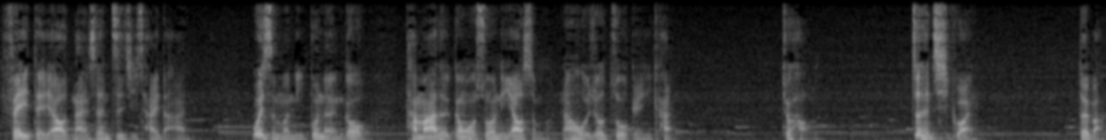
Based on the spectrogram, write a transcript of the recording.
非得要男生自己猜答案？为什么你不能够他妈的跟我说你要什么，然后我就做给你看就好了？这很奇怪，对吧？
